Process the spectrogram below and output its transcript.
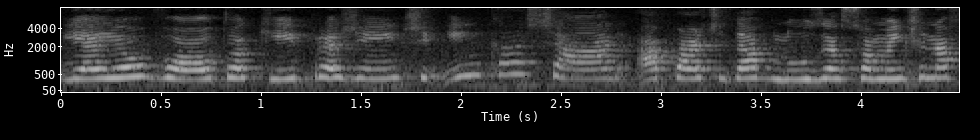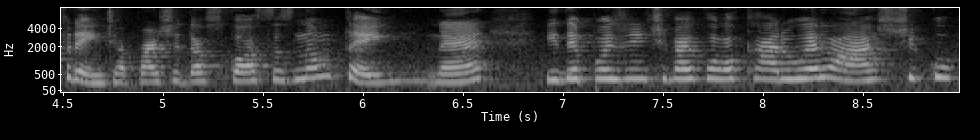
E aí eu volto aqui pra gente encaixar a parte da blusa somente na frente, a parte das costas não tem, né? E depois a gente vai colocar o elástico,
